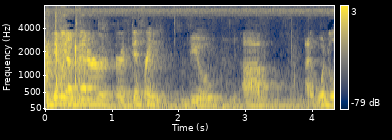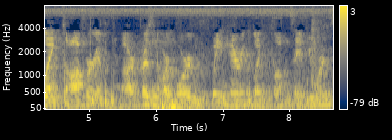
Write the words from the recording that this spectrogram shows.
to give you a better or a different view, um, I would like to offer if our president of our board, Wayne Herring, would like to come up and say a few words.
